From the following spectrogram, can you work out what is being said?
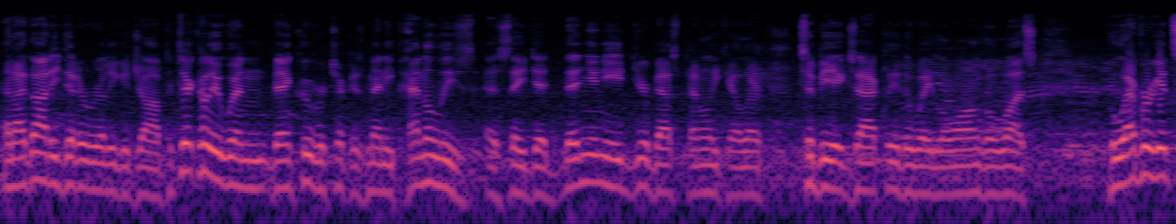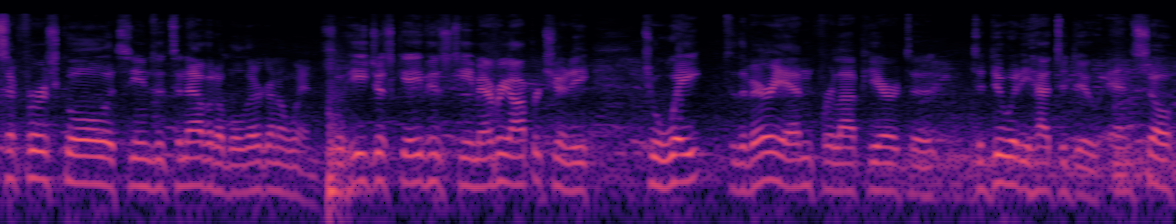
and I thought he did a really good job, particularly when Vancouver took as many penalties as they did. Then you need your best penalty killer to be exactly the way Luongo was. Whoever gets the first goal, it seems it's inevitable they're going to win. So he just gave his team every opportunity to wait to the very end for Lapierre to, to do what he had to do. And so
